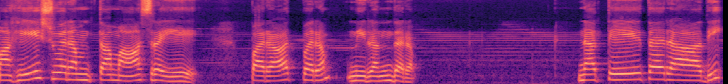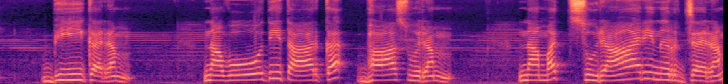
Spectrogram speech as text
മഹേശ്വരം തമാശ്രയേ പരാത്പരം നിരന്തരം. നതേതരാതി ഭീകരം നവോദിതാർക്ക ഭാസുരം നമത്സുരാരി നിർജരം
